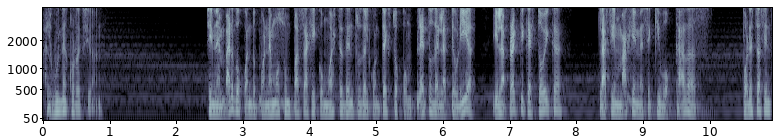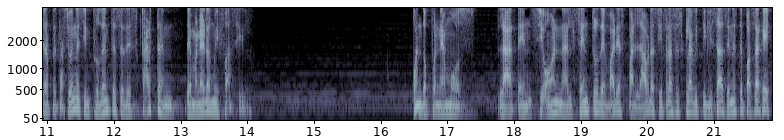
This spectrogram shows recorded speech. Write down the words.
alguna corrección. Sin embargo, cuando ponemos un pasaje como este dentro del contexto completo de la teoría y la práctica estoica, las imágenes equivocadas por estas interpretaciones imprudentes se descartan de manera muy fácil. Cuando ponemos la atención al centro de varias palabras y frases clave utilizadas en este pasaje,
